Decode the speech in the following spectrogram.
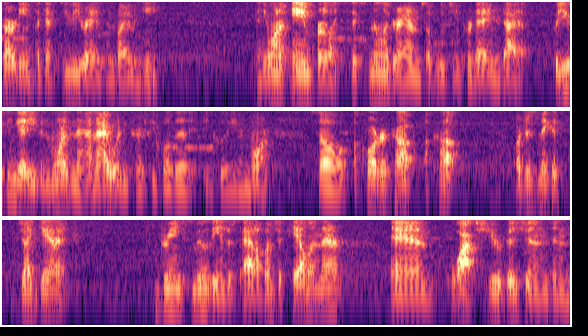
guarding against UV rays than vitamin E. And you want to aim for like 6 milligrams of lutein per day in your diet. But you can get even more than that, and I would encourage people to include even more. So, a quarter cup, a cup, or just make a gigantic green smoothie and just add a bunch of kale in there and watch your vision and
